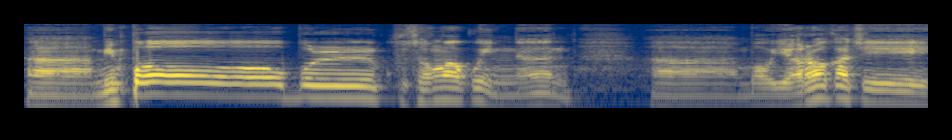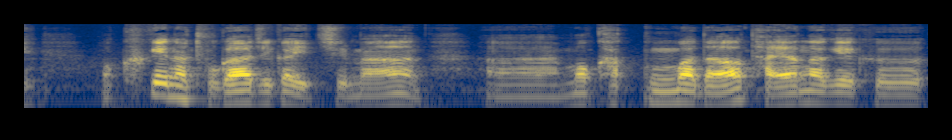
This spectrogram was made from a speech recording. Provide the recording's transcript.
아, 민법을 구성하고 있는 아, 뭐 여러 가지 뭐 크게는 두 가지가 있지만 아, 뭐 각 국마다 다양하게 그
